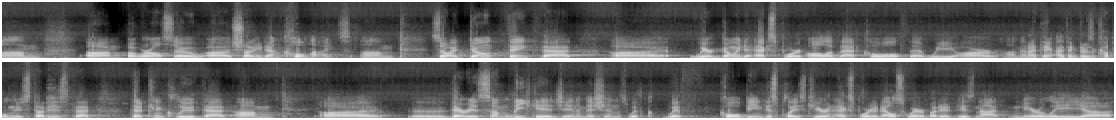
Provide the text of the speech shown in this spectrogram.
um, um, but we're also uh, shutting down coal mines. Um, so I don't think that we're going to export all of that coal that we are. Um, and I think I think there's a couple new studies that that conclude that um, uh, uh, there is some leakage in emissions with with coal being displaced here and exported elsewhere, but it is not nearly uh,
